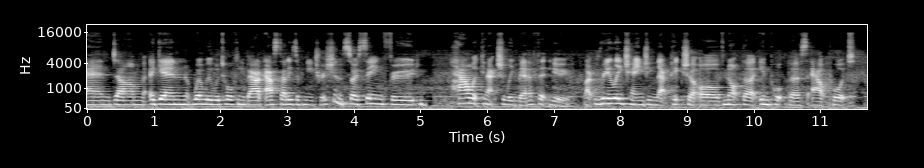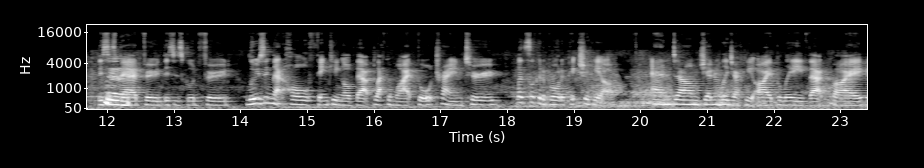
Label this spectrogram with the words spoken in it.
And um, again, when we were talking about our studies of nutrition, so seeing food, how it can actually benefit you, like really changing that picture of not the input versus output. This is bad food, this is good food. Losing that whole thinking of that black and white thought train to let's look at a broader picture here. And um, generally, Jackie, I believe that by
